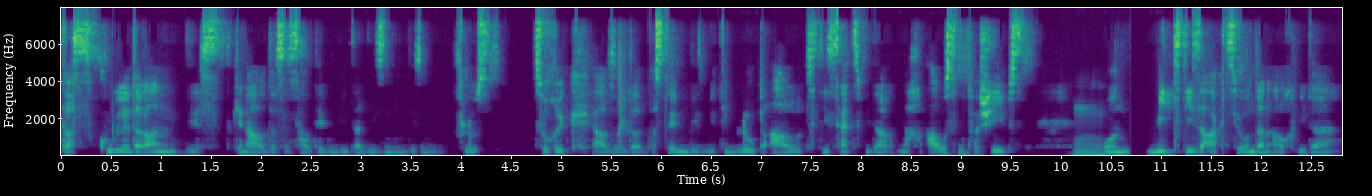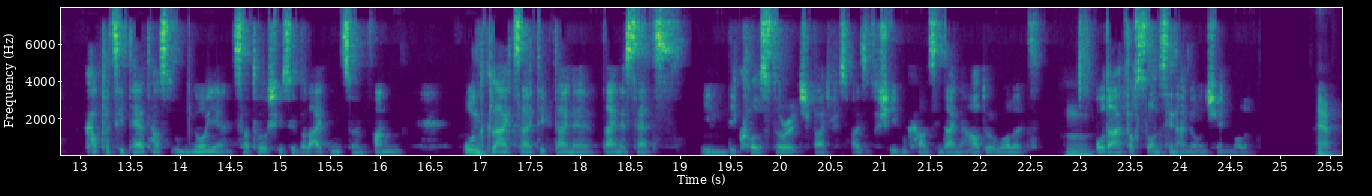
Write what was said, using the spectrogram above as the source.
Das Coole daran ist genau, dass es halt eben wieder diesen, diesen Fluss zurück, also da, dass du eben mit dem Loop-Out die Sets wieder nach außen verschiebst mhm. und mit dieser Aktion dann auch wieder Kapazität hast, um neue Satoshis über Lightning zu empfangen und gleichzeitig deine, deine Sets in die Cold Storage beispielsweise verschieben kannst in deine Hardware Wallet mhm. oder einfach sonst in eine On-Chain Wallet. Ja.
